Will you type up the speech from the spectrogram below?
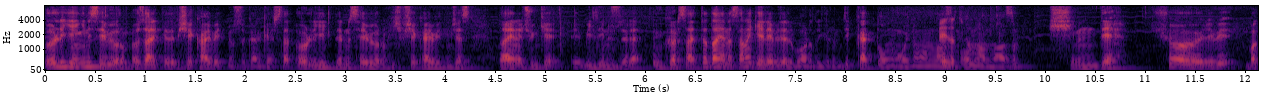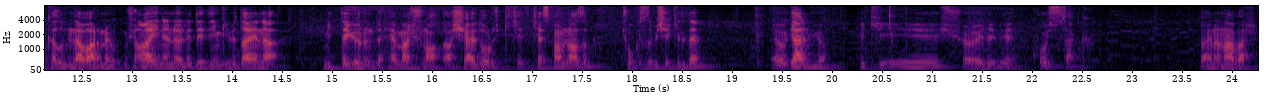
Early gang'ini seviyorum. Özellikle de bir şey kaybetmiyorsak arkadaşlar. Early gang'lerini seviyorum. Hiçbir şey kaybetmeyeceğiz. Diana çünkü e, bildiğiniz üzere yukarı site'da Diana sana gelebilir bu arada gülüm. Dikkatli oynaman lazım. Evet, olman lazım. Şimdi şöyle bir bakalım ne var ne yokmuş. Aynen öyle dediğim gibi Diana midde göründü. Hemen şunu aşağıya doğru ke- kesmem lazım. Çok hızlı bir şekilde. E, o gelmiyor. Peki şöyle bir koşsak. Diana ne haber?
